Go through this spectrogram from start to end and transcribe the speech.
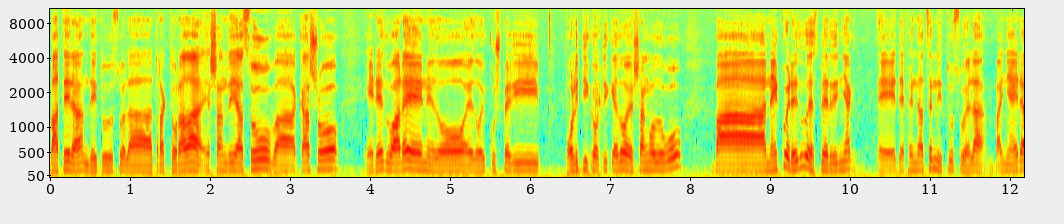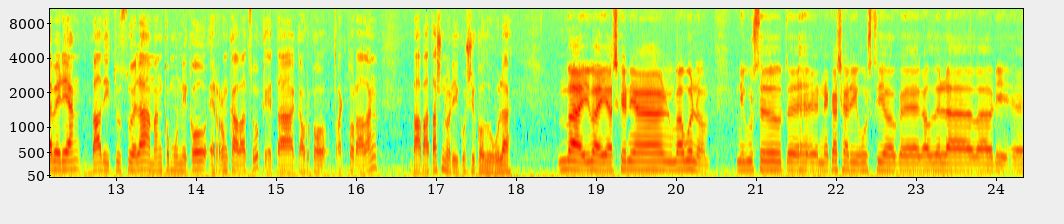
batera, deitu duzuela traktora da, esan diazu, ba, kaso, ereduaren edo, edo ikuspegi politikotik edo esango dugu, ba, nahiko eredu ezberdinak e, defendatzen dituzuela, baina era berean, badituzuela aman komuneko erronka batzuk, eta gaurko traktora dan, ba, batasun hori ikusiko dugula. Bai, bai, azkenean, ba, bueno, nik uste dut e, nekazari guztiok e, gaudela ba, hori, e,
